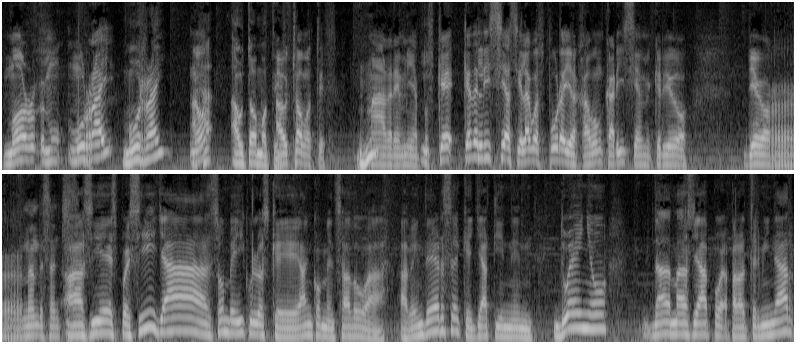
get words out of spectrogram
Murray. Murray, ¿no? Automotive. Automotive. Madre mía, pues qué, qué delicia si el agua es pura y el jabón caricia, mi querido Diego Hernández Sánchez. Así es, pues sí, ya son vehículos que han comenzado a, a venderse, que ya tienen dueño, nada más ya para terminar,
